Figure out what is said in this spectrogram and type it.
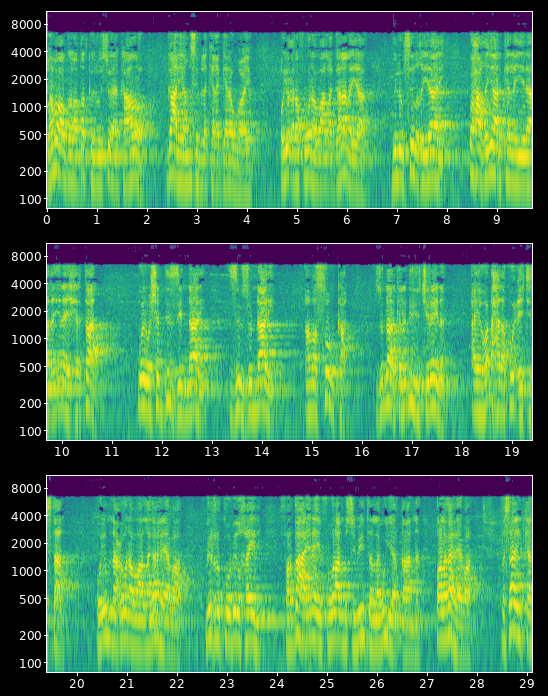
lama ogola dadku inuu isu ekaado gaal iyo muslim la kala garan waayo. Wa yucrafuuna waa la garanayaa bilubsil khiyaari. Waxaa khiyaarka la yidhaahda inay xirtaan washadi zinaari zunaari ama suunka zunaarka la dhihi jirayna ay dhexda ku ciijistaan wayumnacuuna waa laga reebaa min rukuubi lkhayli fardaha inay fuulaan muslimiinta lagu yaqaana waa laga reebaa masaa'ilkan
